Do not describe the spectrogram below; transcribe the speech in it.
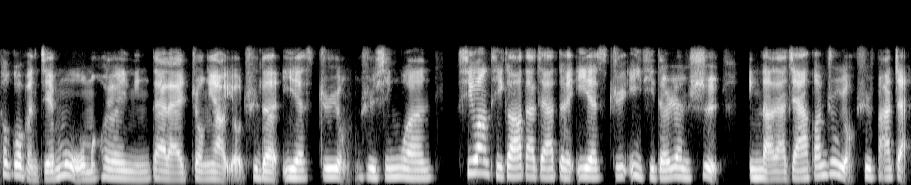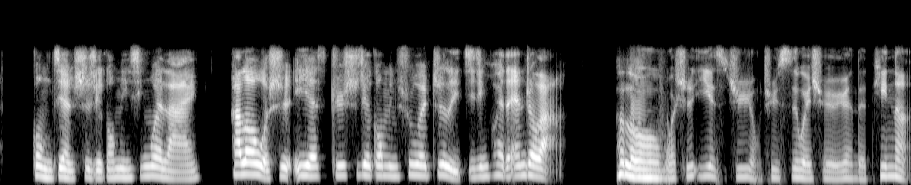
透过本节目，我们会为您带来重要有趣的 ESG 永续新闻，希望提高大家对 ESG 议题的认识，引导大家关注永续发展，共建世界公民新未来。Hello，我是 ESG 世界公民数位治理基金会的 Angela。Hello，我是 ESG 永续思维学院的 Tina。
